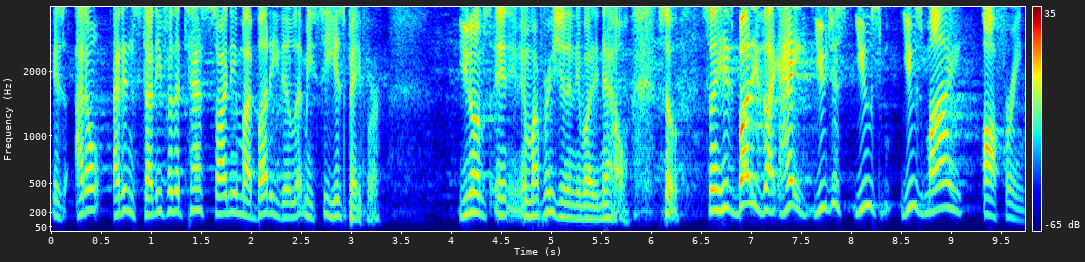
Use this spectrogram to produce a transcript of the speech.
Is I don't I didn't study for the test, so I need my buddy to let me see his paper. You know, I'm saying? Am I preaching anybody now? So so his buddy's like, hey, you just use use my offering.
